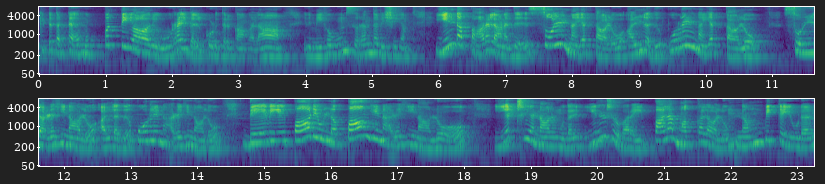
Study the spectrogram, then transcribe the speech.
கிட்டத்தட்ட முப்பத்தி ஆறு உரைகள் கொடுத்திருக்காங்களாம். இது மிகவும் சிறந்த விஷயம். இந்த பாடலானது சொல் நயத்தாலோ அல்லது பொருள் நயத்தாலோ சொல்லழகினாலோ அல்லது பொருளின் அழகினாலோ தேவியை பாடியுள்ள பாங்கின் அழகினாலோ இயற்றிய நாள் முதல் இன்று வரை பல மக்களாலும் நம்பிக்கையுடன்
